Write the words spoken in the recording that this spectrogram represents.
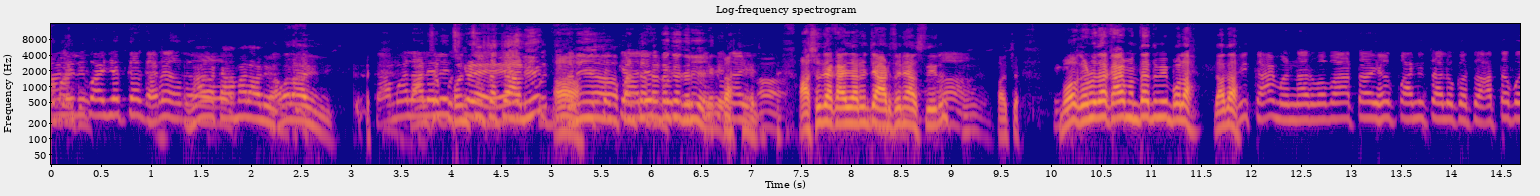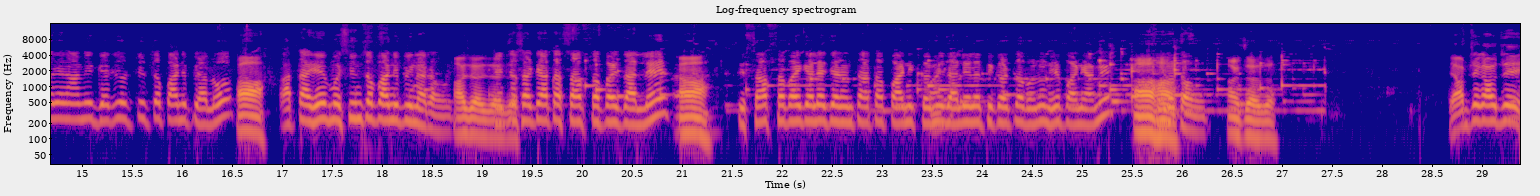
आलेली पाहिजेत का घरा? कामाला आले कामाला आलेले. पंचवीस टक्के आली आणि पंच्याहत्तर टक्के घरी आहे. असू द्या काही जणांची अडचणी असतील. अच्छा. मग गणुदा काय म्हणताय तुम्ही? बोला. दादा. मी काय म्हणणार बाबा आता हे पाणी चालू करतो. आतापर्यंत आम्ही गॅरेजवरचं पाणी प्यालो. हा. आता हे मशीनचं पाणी पिणार आहोत. अच्छा अच्छा अच्छा. त्याच्यासाठी आता साफसफाई चालले. हा. ते साफसफाई केल्याच्यानंतर आता पाणी कमी झालेलं तिकडचं म्हणून हे पाणी आम्ही हा हा. सोडत आहोत. अच्छा अच्छा. हे आमच्या गावचे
